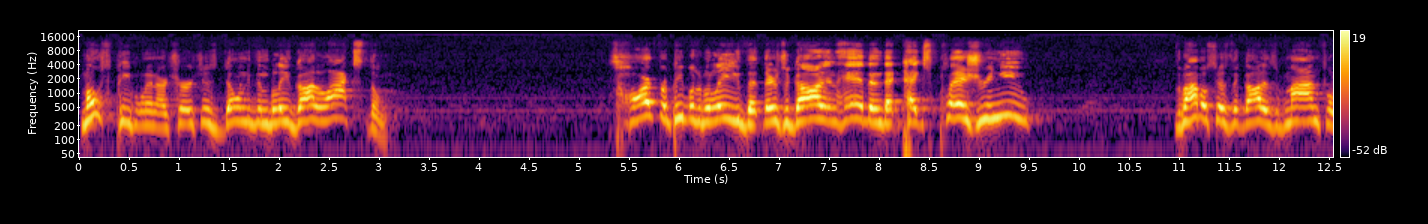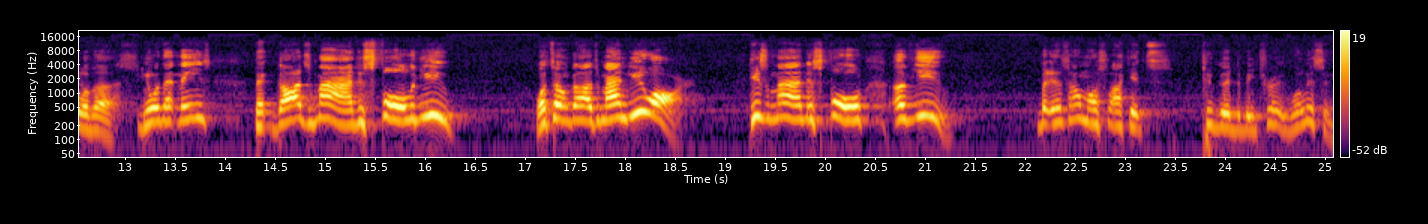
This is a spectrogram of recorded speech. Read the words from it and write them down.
most people in our churches don't even believe God likes them. It's hard for people to believe that there's a God in heaven that takes pleasure in you. The Bible says that God is mindful of us. You know what that means? That God's mind is full of you. What's on God's mind? You are. His mind is full of you. But it's almost like it's too good to be true. Well, listen,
